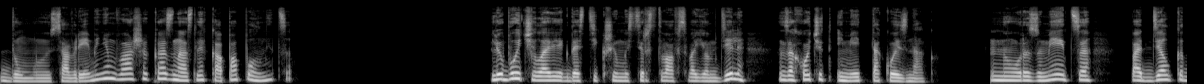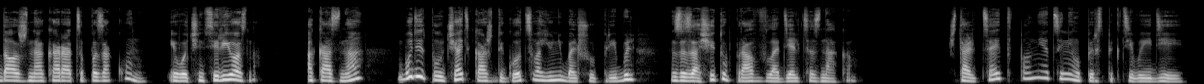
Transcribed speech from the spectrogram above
думаю, со временем ваша казна слегка пополнится. Любой человек, достигший мастерства в своем деле, захочет иметь такой знак. Ну, разумеется, подделка должна караться по закону и очень серьезно, а казна будет получать каждый год свою небольшую прибыль за защиту прав владельца знака. Штальцейт вполне оценил перспективы идеи.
